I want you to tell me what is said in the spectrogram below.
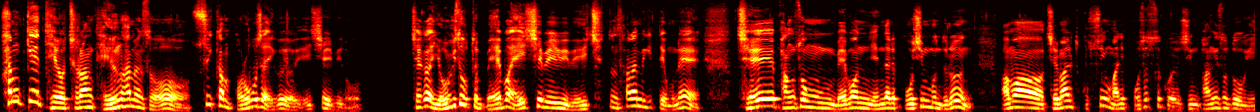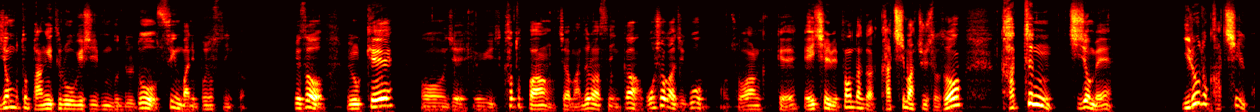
함께 대여 저랑 대응하면서 수익 한번 벌어보자 이거예요. HLB로. 제가 여기서부터 매번 HLB 외쳤던 사람이기 때문에 제 방송 매번 옛날에 보신 분들은 아마 제 말 듣고 수익 많이 보셨을 거예요. 지금 방에서도 이전부터 방에 들어오 계신 분들도 수익 많이 보셨으니까. 그래서 이렇게 어 이제 여기 카톡방 제가 만들어 놨으니까 오셔가지고 어, 저랑 함께 HLB 평단가 같이 맞추셔서 같은 지점에 이로도 같이 잃고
